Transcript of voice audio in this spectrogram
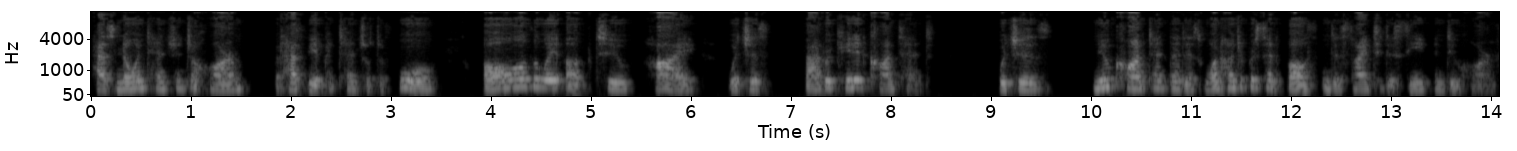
has no intention to harm, but has the potential to fool, all the way up to high, which is fabricated content, which is new content that is 100% false and designed to deceive and do harm.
